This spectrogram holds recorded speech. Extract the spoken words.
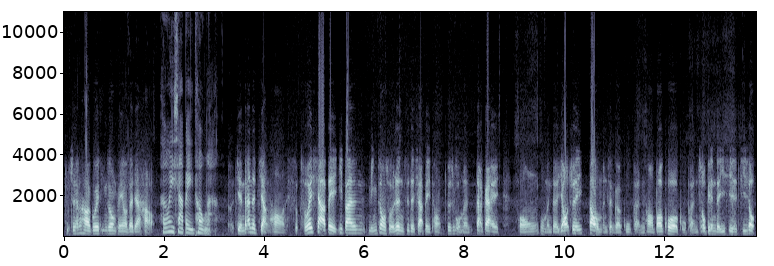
主持人好，各位听众朋友大家好。何谓下背痛啊？简单的讲哈，所所谓下背，一般民众所认知的下背痛，就是我们大概从我们的腰椎到我们整个骨盆哈，包括骨盆周边的一些肌肉，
